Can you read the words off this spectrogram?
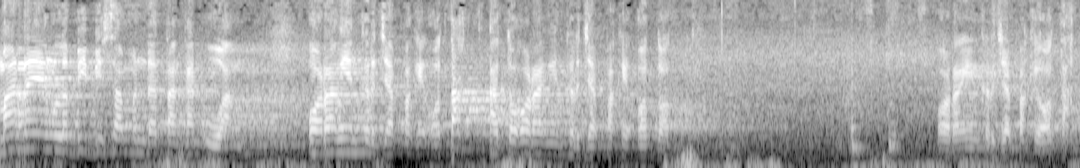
Mana yang lebih bisa mendatangkan uang? Orang yang kerja pakai otak atau orang yang kerja pakai otot? Orang yang kerja pakai otak.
